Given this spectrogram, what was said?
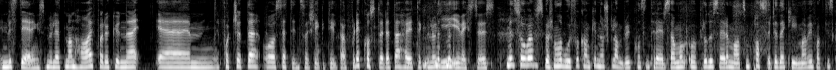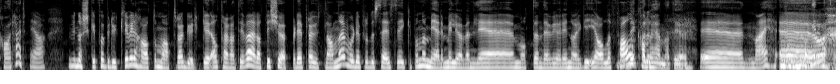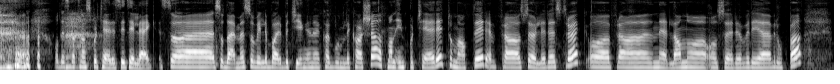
investeringsmuligheten man har for å kunne eh, fortsette å sette inn slike tiltak. For det koster. Dette høy teknologi men, men, i veksthus. Men så var spørsmålet hvorfor kan ikke norsk landbruk konsentrere seg om å, å, produsere mat som passer til det klimaet vi faktisk har her? Ja, Vi norske forbrukere vil ha tomater og agurker. Alternativet er at vi kjøper det fra utlandet, hvor det produseres ikke på noe mer miljøvennlig måte enn det vi gjør i Norge. I alle fall. Det kan jo hende at det gjør. Eh, nei. Eh, og det skal transporteres i tillegg. Så, så dermed så vil det bare bety en karbonlekkasje at man importerer tomater produkter fra sørligere strøk og fra Nederland og, og sørover i Europa,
